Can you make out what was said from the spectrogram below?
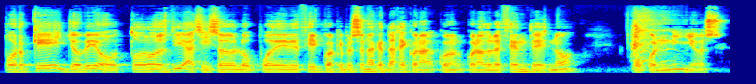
Porque yo veo todos los días, y solo lo puede decir cualquier persona que trabaje con, con- con adolescentes, ¿no? O con niños.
